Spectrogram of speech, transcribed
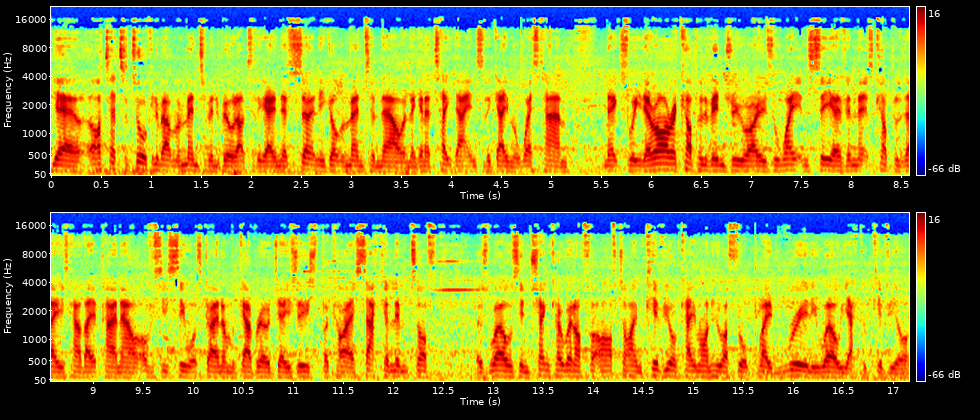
yeah, Arteta talking about momentum in the build up to the game. They've certainly got momentum now, and they're going to take that into the game at West Ham next week. There are a couple of injury woes. We'll wait and see over the next couple of days how they pan out. Obviously, see what's going on with Gabriel Jesus. Bukayo Saka limped off as well. Zinchenko went off at half time. Kiwior came on, who I thought played really well, Jakub Kiwior,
